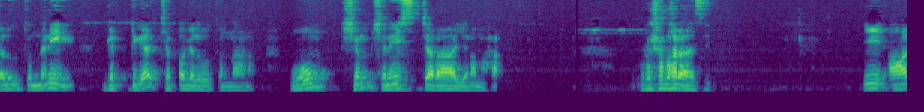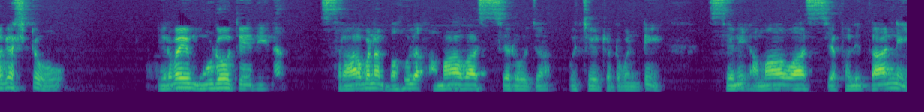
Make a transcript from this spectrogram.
కలుగుతుందని గట్టిగా చెప్పగలుగుతున్నాను. ఓం శం శనేశ్వరాయ నమ. వృషభరాశి. ఈ ఆగస్టు ఇరవై మూడో తేదీన శ్రావణ బహుళ అమావాస్య రోజున వచ్చేటటువంటి శని అమావాస్య ఫలితాన్ని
